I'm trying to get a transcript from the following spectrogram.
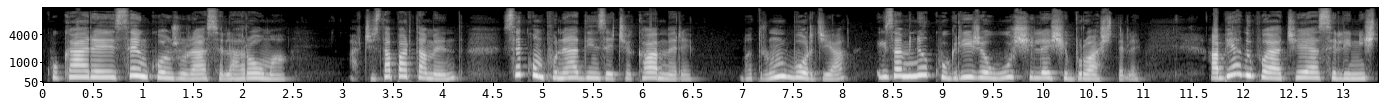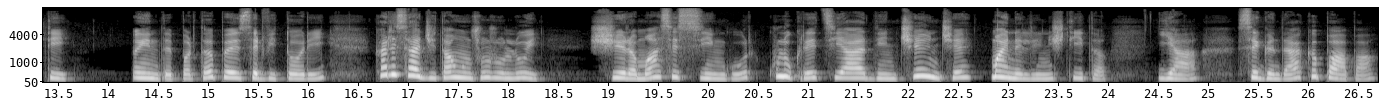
cu care se înconjurase la Roma. Acest apartament se compunea din zece camere. Bătrânul Borgia examină cu grijă ușile și broaștele. Abia după aceea se liniști. Îi îndepărtă pe servitorii care se agitau în jurul lui și rămase singur cu Lucreția din ce în ce mai neliniștită. Ea se gândea că papa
